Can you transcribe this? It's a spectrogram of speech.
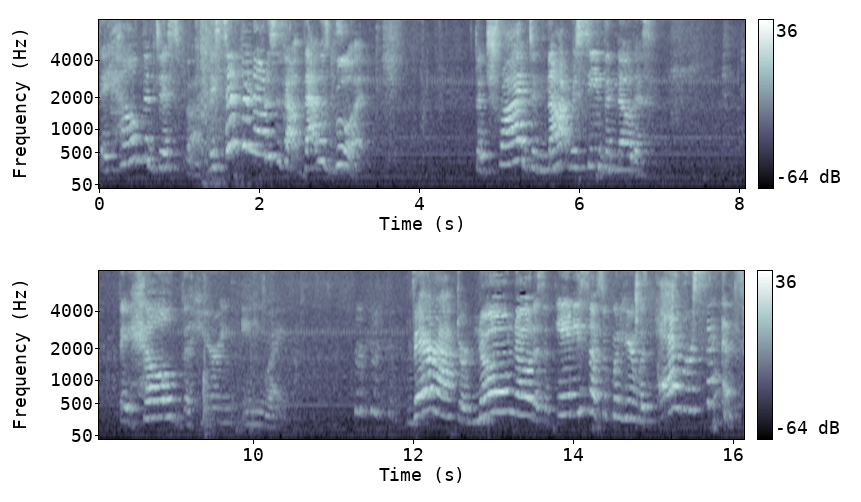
they held the dispo, they sent the notices out, that was good. The tribe did not receive the notice. They held the hearing anyway. Thereafter, no notice of any subsequent hearing was ever sent.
